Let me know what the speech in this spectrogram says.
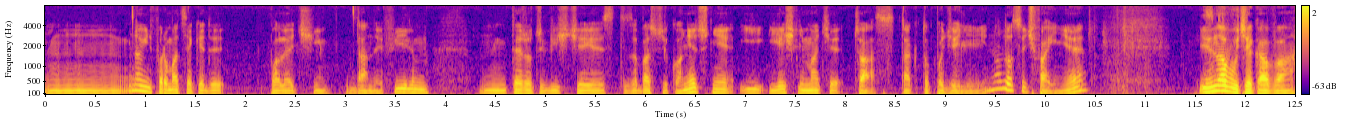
mm, no, informacja, kiedy poleci dany film. Mm, Też oczywiście jest, zobaczcie koniecznie i jeśli macie czas, tak to podzielili. No dosyć fajnie. I znowu ciekawa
